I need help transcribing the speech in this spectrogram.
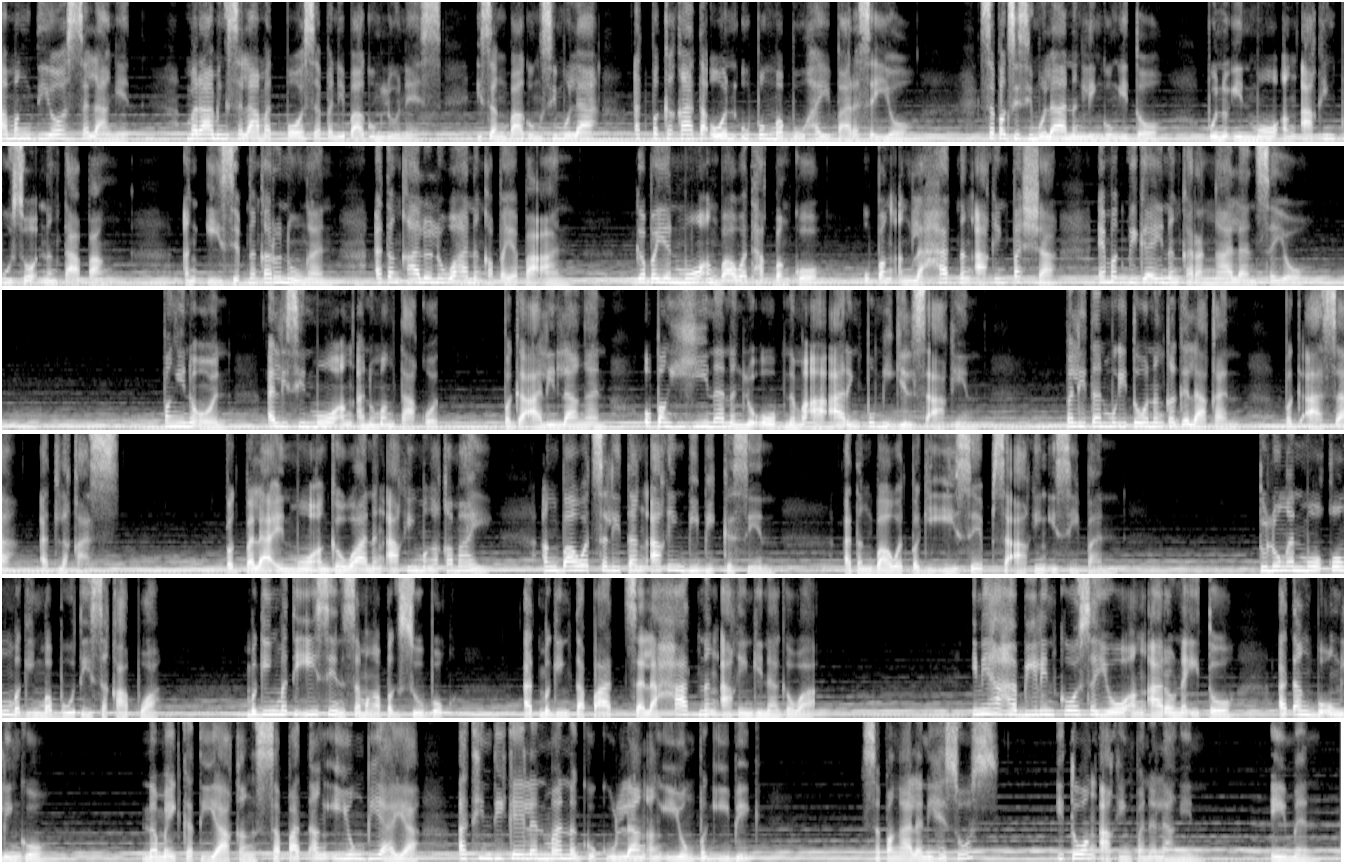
Amang Diyos sa langit, maraming salamat po sa panibagong lunes, isang bagong simula at pagkakataon upang mabuhay para sa iyo. Sa pagsisimula ng linggong ito, punuin mo ang aking puso ng tapang, ang isip ng karunungan at ang kaluluwa ng kapayapaan. Gabayan mo ang bawat hakbang ko upang ang lahat ng aking pasya ay magbigay ng karangalan sa iyo. Panginoon, alisin mo ang anumang takot, pag-aalinlangan o panghihina ng loob na maaaring pumigil sa akin. Palitan mo ito ng kagalakan, pag-asa at lakas. Pagpalain mo ang gawa ng aking mga kamay, ang bawat salitang aking bibigkasin, at ang bawat pag-iisip sa aking isipan. Tulungan mo kong maging mabuti sa kapwa, maging matiisin sa mga pagsubok, at maging tapat sa lahat ng aking ginagawa. Inihahabilin ko sa iyo ang araw na ito at ang buong linggo, na may katiyakang sapat ang iyong biyaya at hindi kailanman nagkukulang ang iyong pag-ibig. Sa pangalan ni Jesus, ito ang aking panalangin. Amen.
